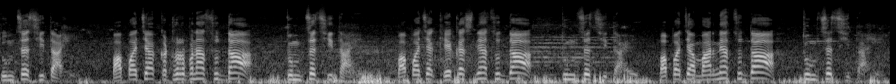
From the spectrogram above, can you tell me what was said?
तुमचंच हित आहे. बापाच्या कठोरपणात सुद्धा तुमचंच हित आहे. बापाच्या खेकसण्यात सुद्धा तुमचंच हित आहे. बापाच्या मारण्यात सुद्धा तुमचंच हित आहे.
